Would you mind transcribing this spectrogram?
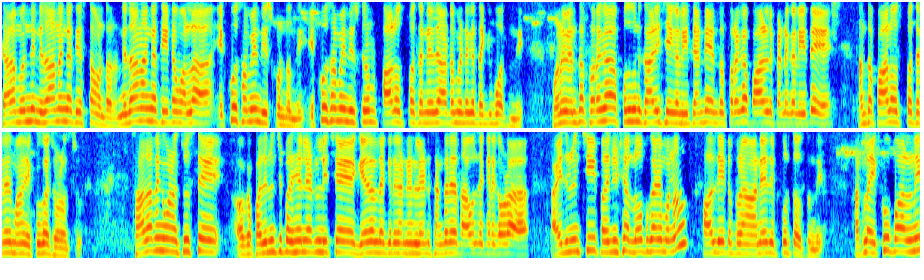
చాలామంది నిదానంగా తీస్తూ ఉంటారు. నిదానంగా తీయటం వల్ల ఎక్కువ సమయం తీసుకుంటుంది. ఎక్కువ సమయం తీసుకున్నప్పుడు పాల ఉత్పత్తి అనేది ఆటోమేటిక్గా తగ్గిపోతుంది. మనం ఎంత త్వరగా పొదుగుని ఖాళీ చేయగలిగితే అంటే ఎంత త్వరగా పాలని పెండగలిగితే అంత పాల ఉత్పత్తి అనేది మనం ఎక్కువగా చూడవచ్చు. సాధారణంగా మనం చూస్తే ఒక పది నుంచి పదిహేను లీటర్లు ఇచ్చే గేదెల దగ్గర కానీ లేదంటే సంకరజాత ఆవుల దగ్గర కూడా ఐదు నుంచి పది నిమిషాల లోపుగానే మనం పాలు తీయటం అనేది పూర్తవుతుంది. అట్లా ఎక్కువ పాలని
